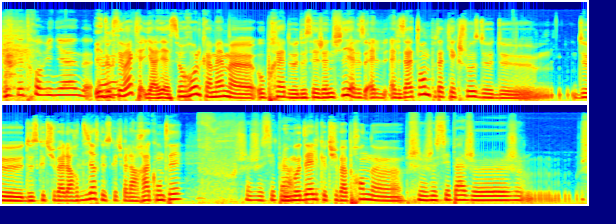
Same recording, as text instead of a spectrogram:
C'était trop mignonne. Et donc c'est vrai qu'il y, y a ce rôle quand même euh, auprès de, de ces jeunes filles. Elles, elles, elles attendent peut-être quelque chose de, de, de, de ce que tu vas leur dire, que, ce que tu vas leur raconter, je, je sais pas. le modèle que tu vas prendre. euh, je, je sais pas, je, je, je,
